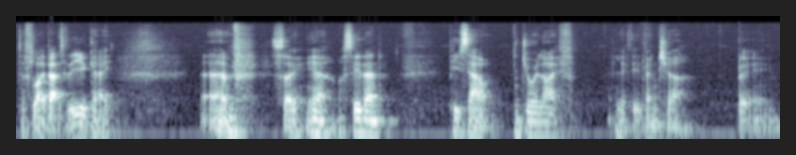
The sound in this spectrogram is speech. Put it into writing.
to fly back to the UK. Um, so yeah, I'll see you then. Peace out. Enjoy life. Live the adventure. Boom.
